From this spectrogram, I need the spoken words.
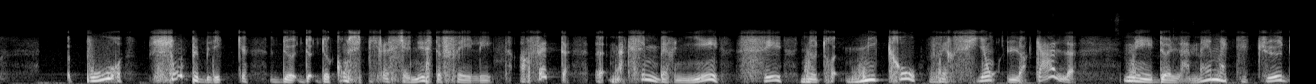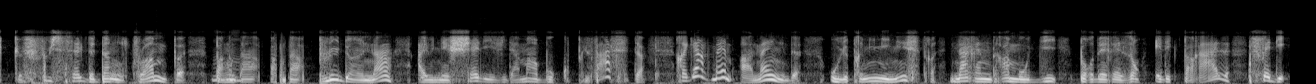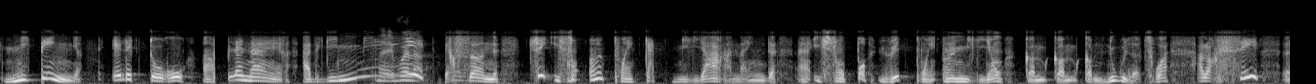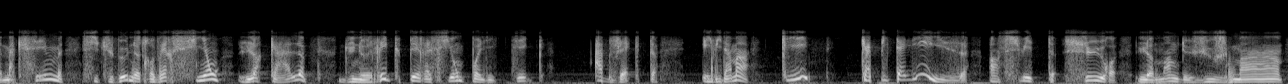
pour son public de, conspirationnistes fêlés. En fait, euh, Maxime Bernier, c'est notre micro-version locale mais de la même attitude que fut celle de Donald Trump pendant, pendant plus d'un an, à une échelle évidemment beaucoup plus vaste. Regarde même en Inde, où le premier ministre Narendra Modi, pour des raisons électorales, fait des meetings électoraux en plein air avec des milliers de personnes. Tu sais, ils sont 1,4 milliard en Inde. Hein. Ils sont pas 8,1 millions comme, comme, comme nous, là, tu vois. Alors c'est, euh, Maxime, si tu veux, notre version locale d'une récupération politique abjecte. Évidemment, qui capitalise ensuite sur le manque de jugement,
